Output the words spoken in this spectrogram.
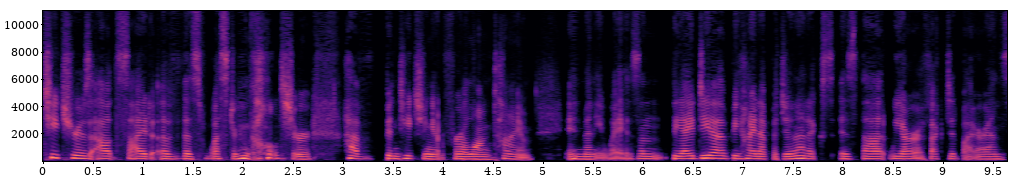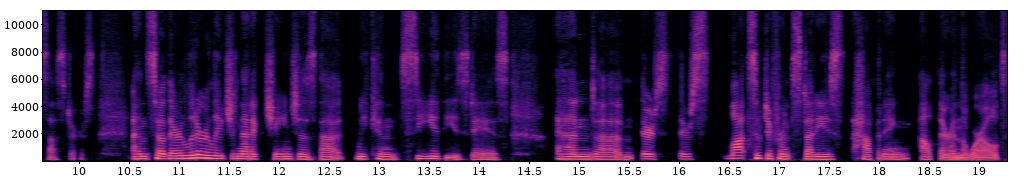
teachers outside of this Western culture have been teaching it for a long time in many ways. And the idea behind epigenetics is that we are affected by our ancestors. And so they're literally genetic changes that we can see these days and um, there's there's lots of different studies happening out there in the world.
